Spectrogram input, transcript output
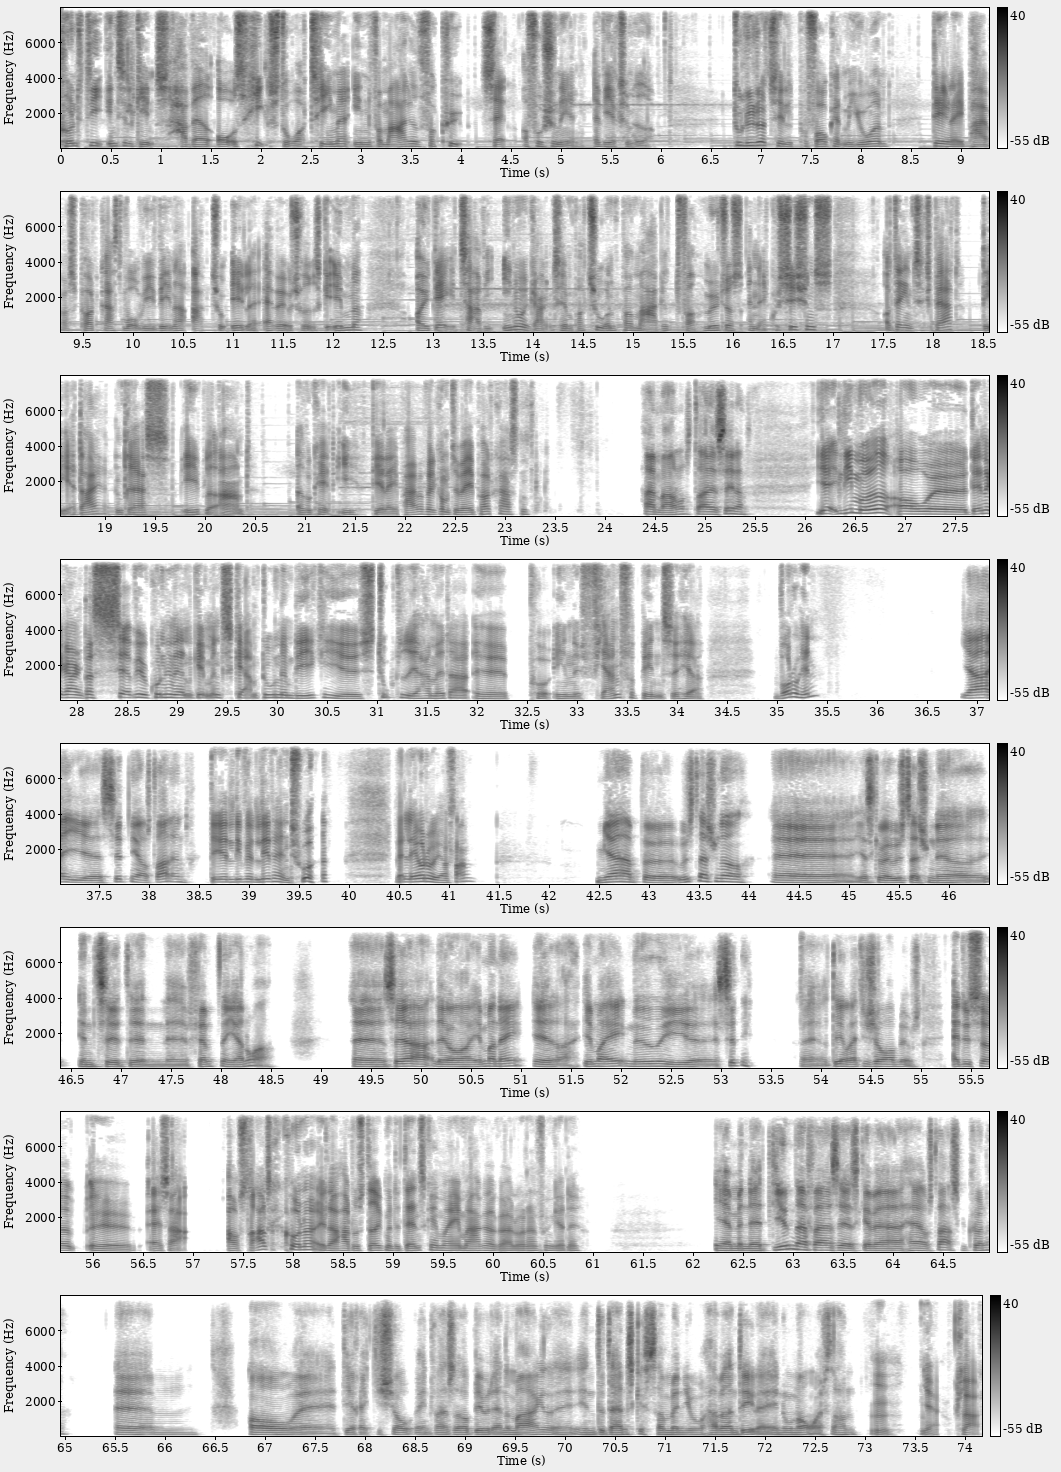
Kunstig intelligens har været årets helt store tema inden for markedet for køb, salg og fusionering af virksomheder. Du lytter til På forkant med Juren, DLA Pipers podcast, hvor vi vender aktuelle erhvervsjuridiske emner, og i dag tager vi endnu en gang temperaturen på markedet for mergers and acquisitions, og dagens ekspert, det er dig, Andreas Egeblad Arndt, advokat i DLA Piper. Velkommen tilbage i podcasten. Hej Magnus, dejligt at se dig. Ja, i lige måde, og øh, denne gang, der ser vi jo kun hinanden gennem en skærm. Du er nemlig ikke i øh, studiet. Jeg har med dig øh, på en fjernforbindelse her. Hvor er du hen? Jeg er i øh, Sydney, Australien. Det er alligevel lidt af en tur. Hvad laver du i Australien? Jeg er på udstationeret. Øh, jeg skal være udstationeret indtil den 15. Øh, januar. Øh, så jeg laver M&A, eller MA nede i øh, Sydney. Øh, og det er en rigtig sjov oplevelse. Er det så øh, altså australske kunder, eller har du stadig med det danske M&A-marked at gøre, eller hvordan fungerer det? Jamen, uh, dealen er faktisk, at jeg skal være her australske kunder. Øhm, og uh, det er rigtig sjovt rent faktisk at opleve et andet marked uh, end det danske, som man jo har været en del af i nogle år efterhånden. Mm, ja, klart.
